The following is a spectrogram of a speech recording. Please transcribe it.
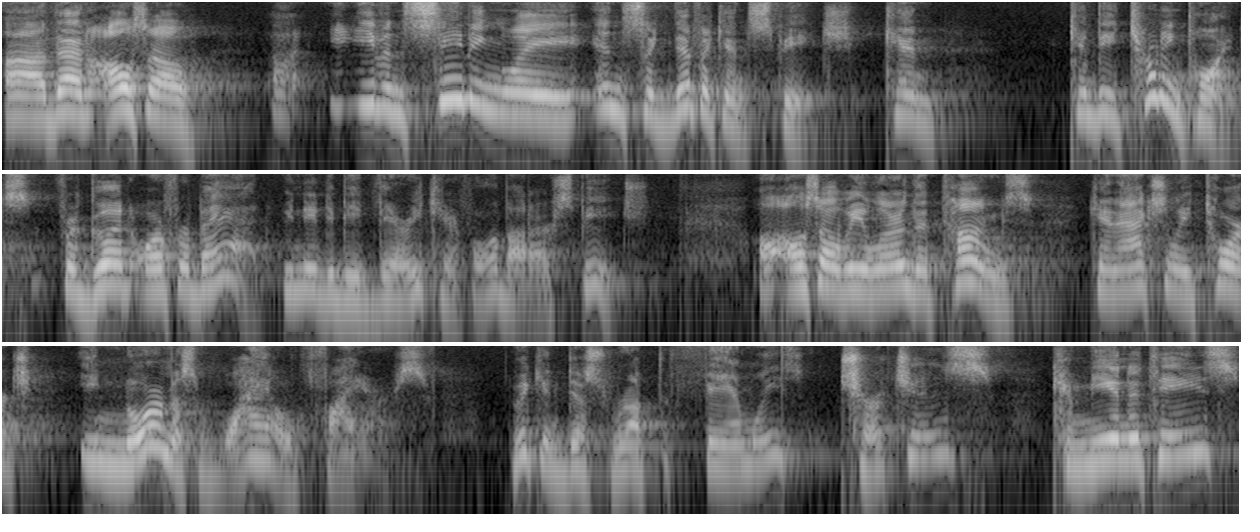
Uh, then also, uh, even seemingly insignificant speech can, can be turning points for good or for bad. We need to be very careful about our speech. Also, we learned that tongues can actually torch enormous wildfires. We can disrupt families, churches, communities.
